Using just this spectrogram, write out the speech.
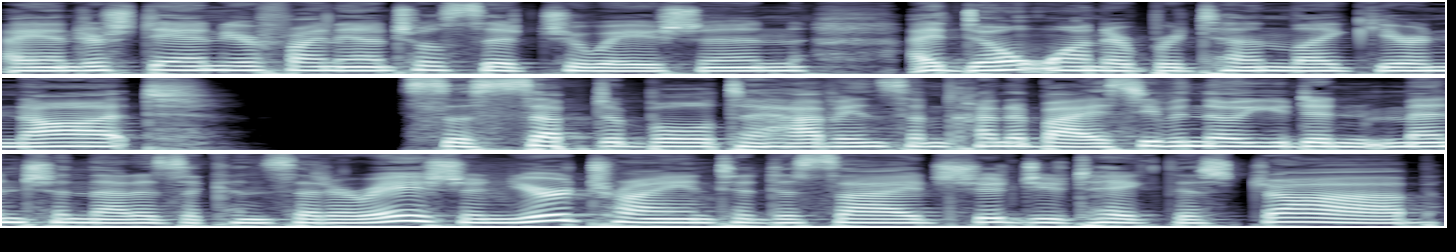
I understand your financial situation. I don't want to pretend like you're not susceptible to having some kind of bias, even though you didn't mention that as a consideration. You're trying to decide should you take this job.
